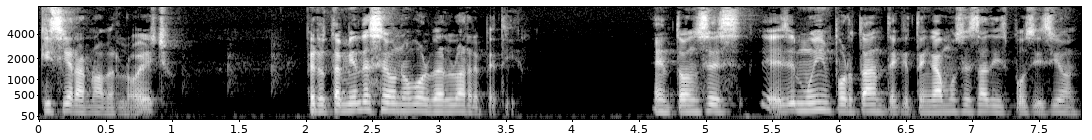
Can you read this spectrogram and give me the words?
quisiera no haberlo hecho. Pero también deseo no volverlo a repetir. Entonces es muy importante que tengamos esa disposición.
